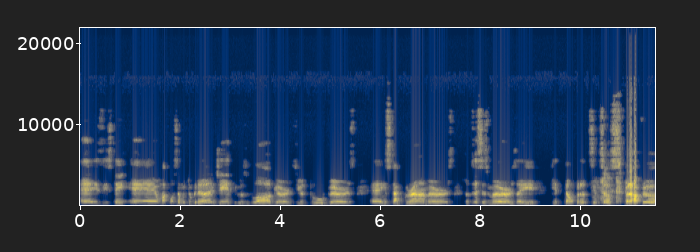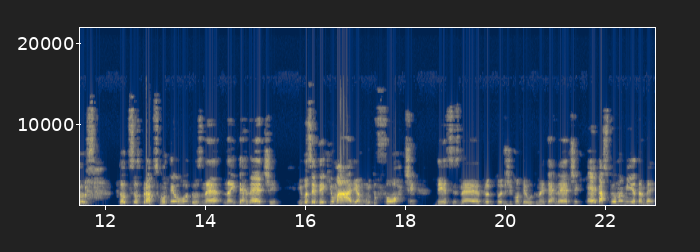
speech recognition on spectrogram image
é, existem é, uma força muito grande entre os bloggers, youtubers, é, instagramers, todos esses mers aí que estão produzindo seus próprios todos os seus próprios conteúdos, né, na internet. E você vê que uma área muito forte desses, né, produtores de conteúdo na internet é gastronomia também.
